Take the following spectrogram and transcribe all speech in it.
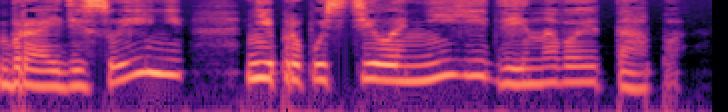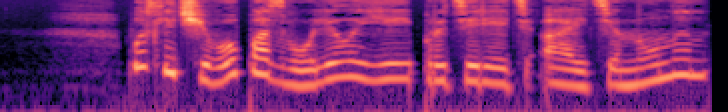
Брайди Суини не пропустила ни единого этапа, после чего позволила ей протереть Айти Нунен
